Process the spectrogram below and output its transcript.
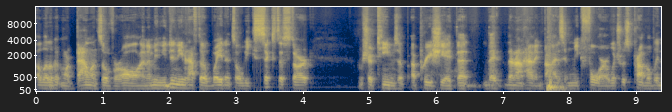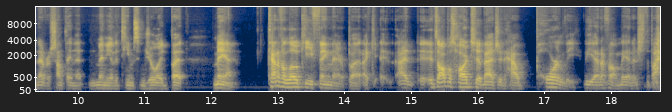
a little bit more balance overall. And I mean, you didn't even have to wait until week six to start. I'm sure teams appreciate that they, they're not having byes in week four, which was probably never something that many of the teams enjoyed. But man, kind of a low key thing there. But I, I, it's almost hard to imagine how poorly the NFL managed the bye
